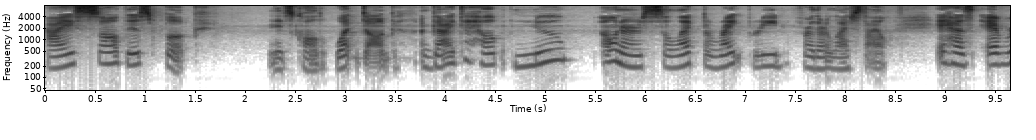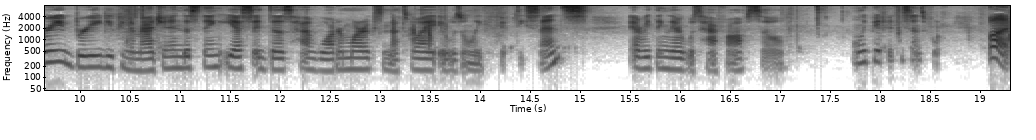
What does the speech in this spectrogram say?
I saw this book it's called What Dog? A guide to help new owners select the right breed for their lifestyle. It has every breed you can imagine in this thing. Yes, it does have watermarks, and that's why it was only 50 cents. Everything there was half off, so only paid 50 cents for it. But,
